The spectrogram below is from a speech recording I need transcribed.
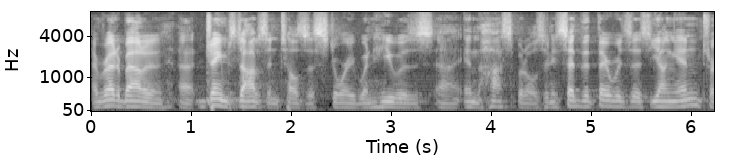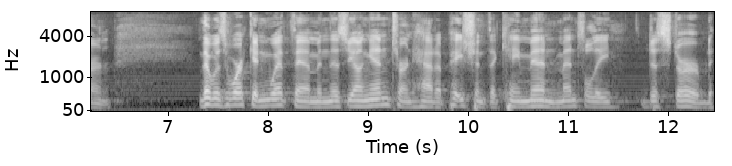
I read about it. Uh, James Dobson tells this story when he was uh, in the hospitals, and he said that there was this young intern that was working with him, and this young intern had a patient that came in mentally disturbed.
